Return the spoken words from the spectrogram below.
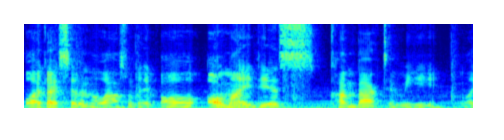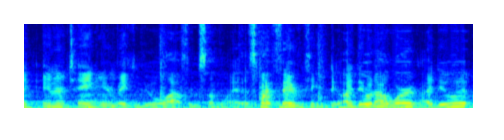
like I said in the last one, it all, all my ideas come back to me like entertaining or making people laugh in some way. That's my favorite thing to do. I do it at work. I do it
